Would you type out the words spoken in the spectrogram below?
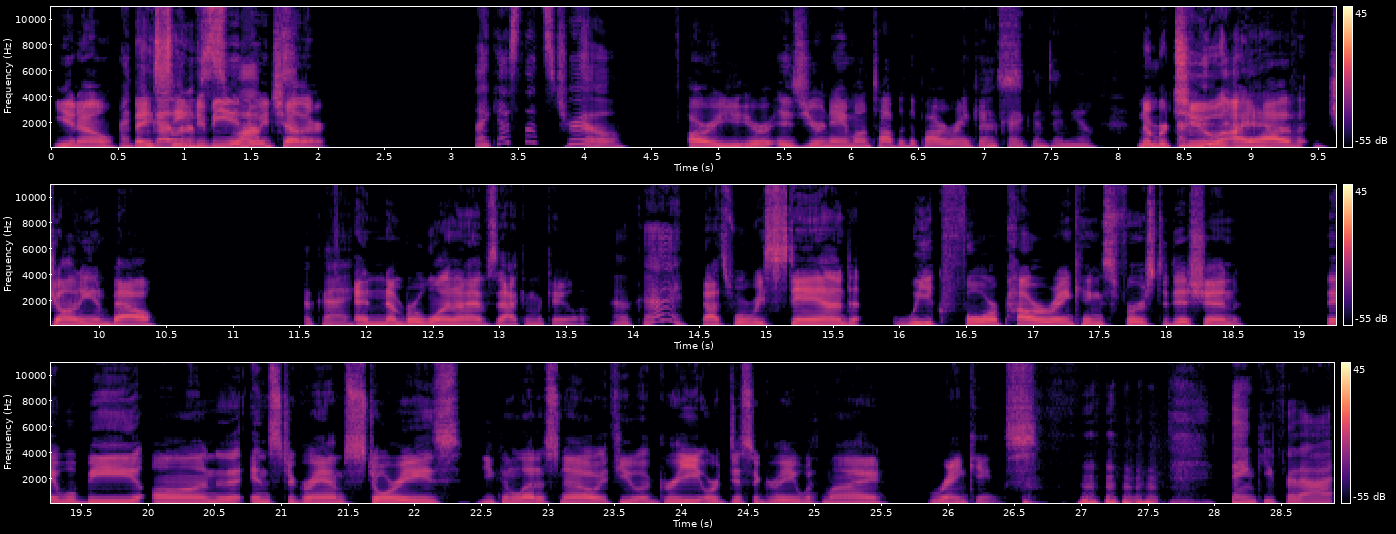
You know, I they seem to be into each other. I guess that's true. Are your is your name on top of the power rankings? Okay, continue. Number two, I have Johnny and Bao, Okay. and number one, I have Zach and Michaela. Okay. That's where we stand. Week four power rankings, first edition. They will be on the Instagram stories. You can let us know if you agree or disagree with my rankings. Thank you for that.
